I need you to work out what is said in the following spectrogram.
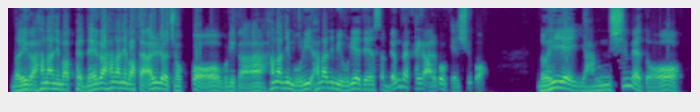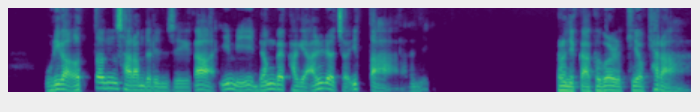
너희가 하나님 앞에 내가 하나님 앞에 알려줬고 우리가 하나님 우리 하나님이 우리에 대해서 명백하게 알고 계시고 너희의 양심에도 우리가 어떤 사람들인지가 이미 명백하게 알려져 있다라는 얘기. 그러니까 그걸 기억해라.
